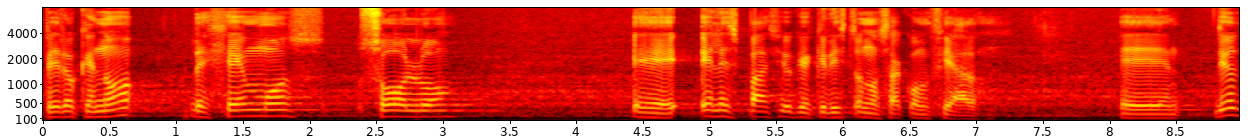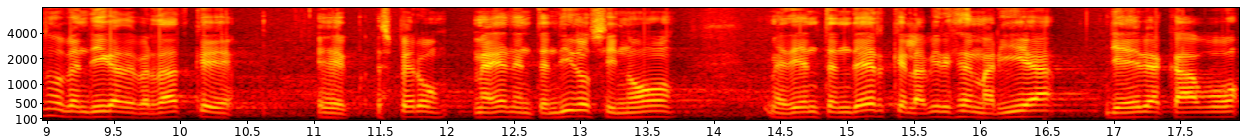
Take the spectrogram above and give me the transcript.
pero que no dejemos solo eh, el espacio que Cristo nos ha confiado. Eh, Dios nos bendiga, de verdad que eh, espero me hayan entendido, si no me di a entender que la Virgen María lleve a cabo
